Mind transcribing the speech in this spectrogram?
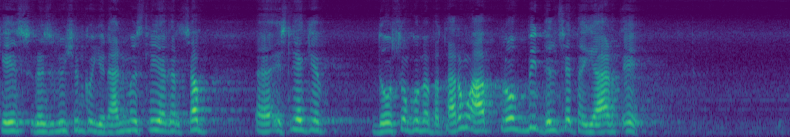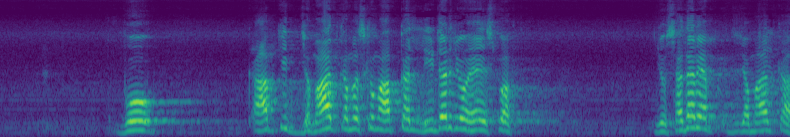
कि इस रेजोल्यूशन को यूनानिमसली अगर सब इसलिए कि दोस्तों को मैं बता रहा हूँ आप लोग भी दिल से तैयार थे। वो आपकी जमात कम अज कम आपका लीडर जो है इस वक्त जो सदर है जमात का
